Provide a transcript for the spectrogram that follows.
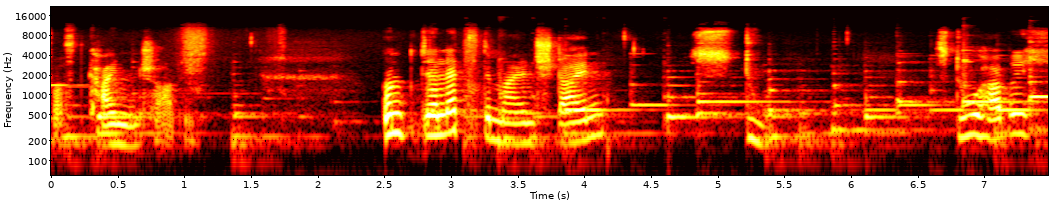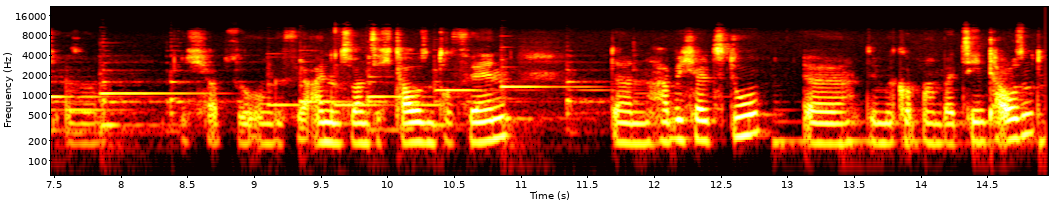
fast keinen Schaden. Und der letzte Meilenstein, Stu. Stu habe ich, also ich habe so ungefähr 21.000 Trophäen. Dann habe ich halt Stu, äh, den bekommt man bei 10.000.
